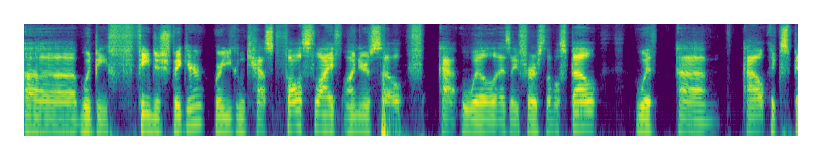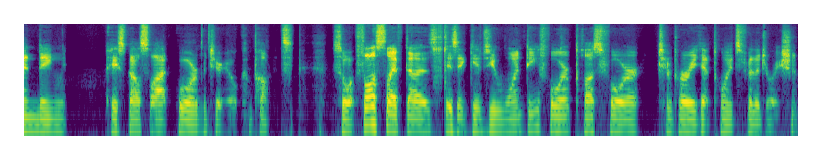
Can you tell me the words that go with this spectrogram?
uh, would be Fiendish Vigor, where you can cast False Life on yourself at will as a first level spell without um, expending a spell slot or material components. So what False Life does is it gives you 1d4 plus 4 temporary hit points for the duration.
